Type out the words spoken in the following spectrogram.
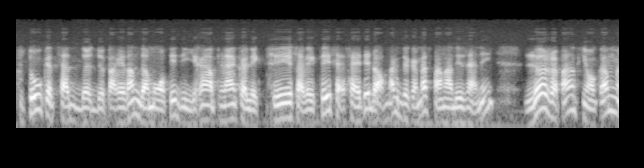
plutôt que de, par exemple, de monter des grands plans collectifs avec, ça, ça a été leur marque de commerce pendant des années. Là, je pense qu'ils ont comme,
